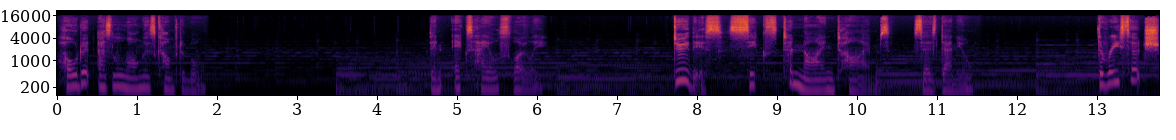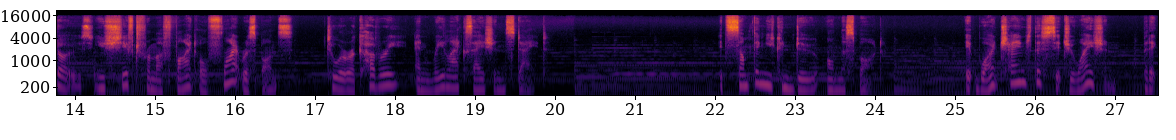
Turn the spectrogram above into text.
Hold it as long as comfortable. Then exhale slowly. Do this six to nine times, says Daniel. The research shows you shift from a fight or flight response to a recovery and relaxation state. It's something you can do on the spot. It won't change the situation, but it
